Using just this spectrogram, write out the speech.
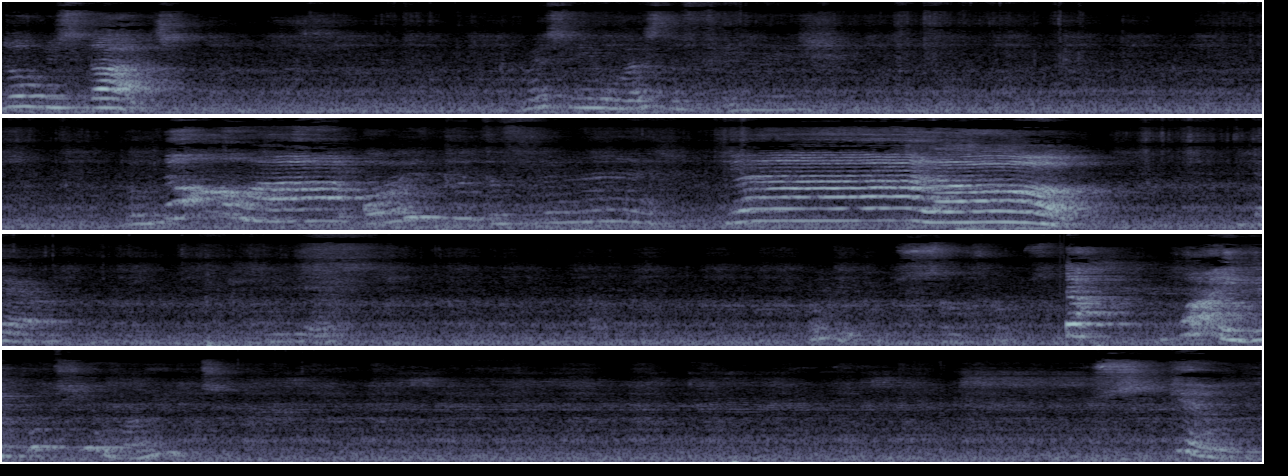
Don't be start. Where's the where's the finish? Oh, no, I always put the finish. Yellow. There. There. Oh, they put sunflowers. Yeah, why? They put here, right? Scary.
